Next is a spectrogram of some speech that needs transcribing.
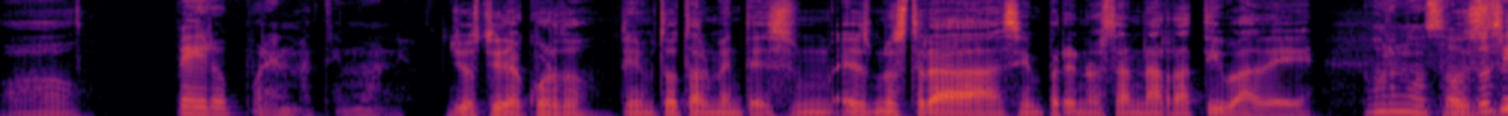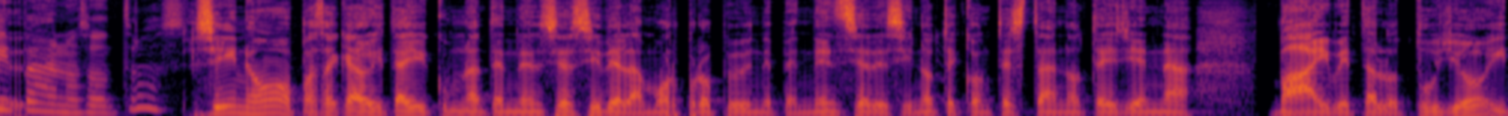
Wow. Pero por el matrimonio. Yo estoy de acuerdo, totalmente. Es, es nuestra, siempre nuestra narrativa de, por pues, nosotros y eh, para nosotros. Sí, no, pasa que ahorita hay como una tendencia así del amor propio, independencia, de si no te contesta, no te llena, va y vete a lo tuyo. Y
